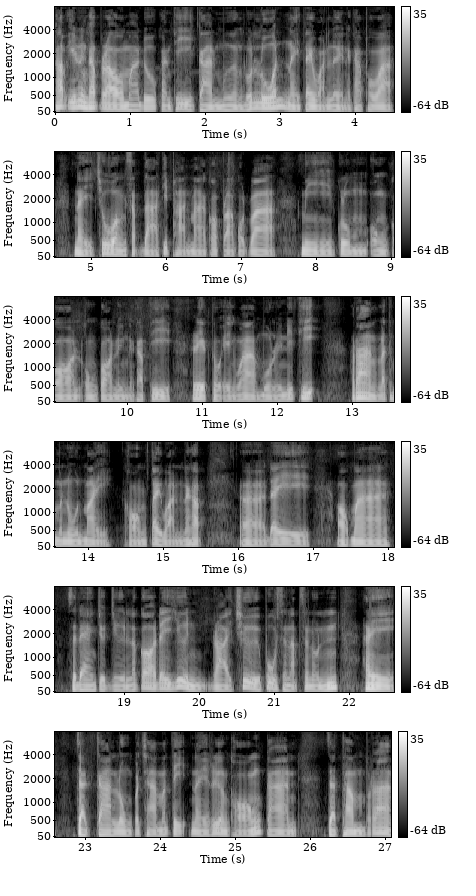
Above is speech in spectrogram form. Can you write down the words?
ครับอีกเรื่องครับเรามาดูกันที่การเมืองล้วนๆในไต้หวันเลยนะครับ เพราะว่าในช่วงสัปดาห์ที่ผ่านมาก็ปรากฏว่ามีกลุ่มองค์กรองค์กรหนึ่งนะครับ ที่เรียกตัวเองว่ามูลนิธิ ร่างรัฐธรรมนูญใหม่ของไต้หวันนะครับได้ออกมาแสดงจุดยืนแล้วก็ได้ยื่นรายชื่อผู้สนับสนุน ให้จัดการลงประชามติในเรื่องของการจัดทำร่าง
